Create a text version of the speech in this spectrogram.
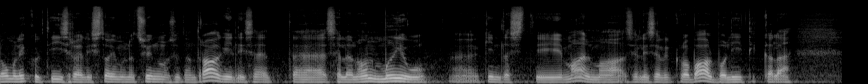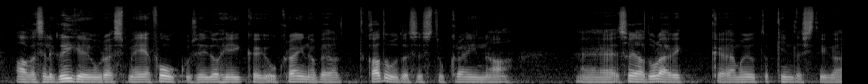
loomulikult Iisraelis toimunud sündmused on traagilised äh,, sellel on mõju äh, kindlasti maailma sellisele globaalpoliitikale. aga selle kõige juures meie fookus ei tohi ikkagi Ukraina pealt kaduda, sest Ukraina äh, sõja tulevik äh, mõjutab kindlasti ka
